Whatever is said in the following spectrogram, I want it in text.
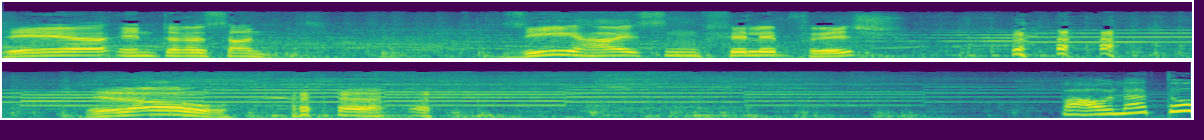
sehr interessant. Sie heißen Philipp Frisch? Hello! Paula तो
